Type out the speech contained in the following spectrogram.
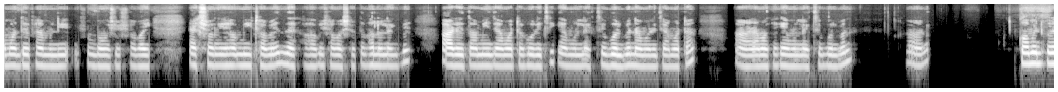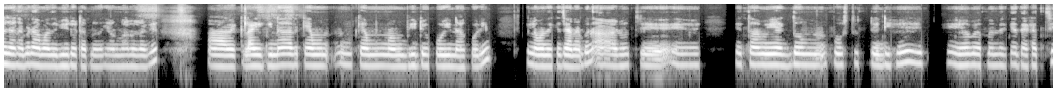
আমাদের ফ্যামিলি বংশের সবাই একসঙ্গে মিট হবে, দেখা হবে, সবার সাথে ভালো লাগবে। আর এ তো আমি জামাটা করেছি কেমন লাগছে বলবেন আমার এই জামাটা? আর আমাকে কেমন লাগছে বলবেন? আর কমেন্ট করে জানাবেন আমাদের ভিডিওটা আপনাদের কেমন ভালো লাগে। আর লাগে কি না, আর কেমন কেমন আমি ভিডিও করি, না করি, এগুলো আমাদেরকে জানাবেন। আর হচ্ছে, এ তো আমি একদম প্রস্তুত রেডি হয়ে এভাবে আপনাদেরকে দেখাচ্ছি।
